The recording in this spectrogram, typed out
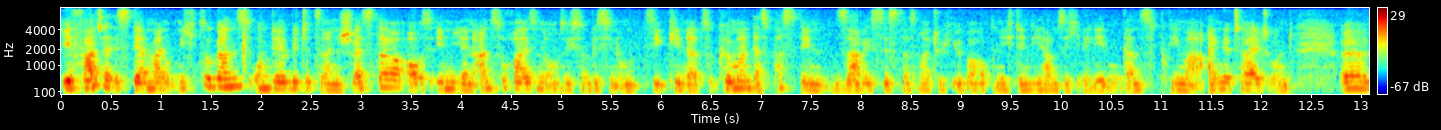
Ihr Vater ist der Meinung nicht so ganz und der bittet seine Schwester aus Indien anzureisen, um sich so ein bisschen um die Kinder zu kümmern. Das passt den Sari Sisters natürlich überhaupt nicht, denn die haben sich ihr Leben ganz prima eingeteilt und äh,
